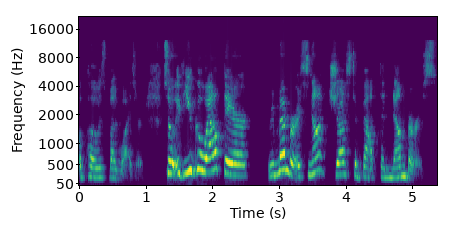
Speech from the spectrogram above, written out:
oppose Budweiser. So if you go out there, remember it's not just about the numbers.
